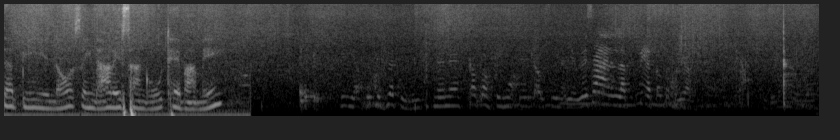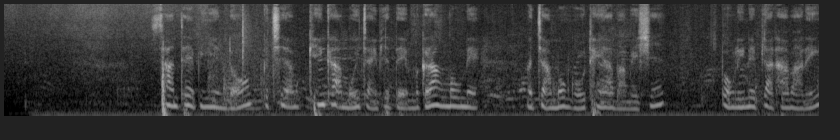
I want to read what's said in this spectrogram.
တက်ပြီးရင်တော့စိန်ထားတဲ့ဆန်ကိုထည့်ပါမယ်ဆန်ထည့်ပြီးရင်တော့ကချင်ခင်းခအမွေးကြိုင်ဖြစ်တဲ့မကရန့်မုံနဲ့မကြမုံကိုထည့်ရပါမယ်ရှင်ပုံလေးနဲ့ပြထားပါတယ်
